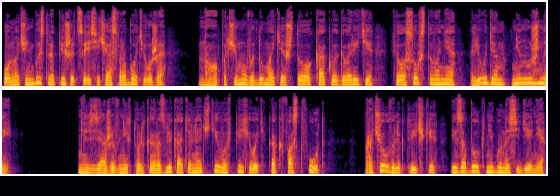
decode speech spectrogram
Он очень быстро пишется и сейчас в работе уже. Но почему вы думаете, что, как вы говорите, философствования людям не нужны? Нельзя же в них только развлекательное чтиво впихивать, как фастфуд. Прочел в электричке и забыл книгу на сиденье.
